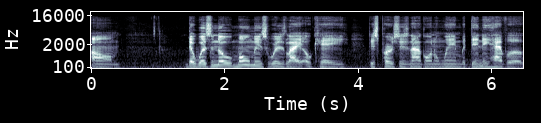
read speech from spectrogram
Um, there wasn't no moments where it's like, okay, this person is not going to win, but then they have a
